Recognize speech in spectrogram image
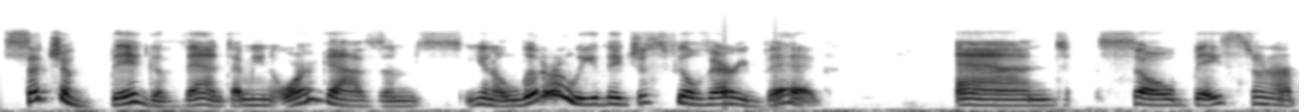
such a big event. I mean, orgasms, you know, literally they just feel very big. And so, based on our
